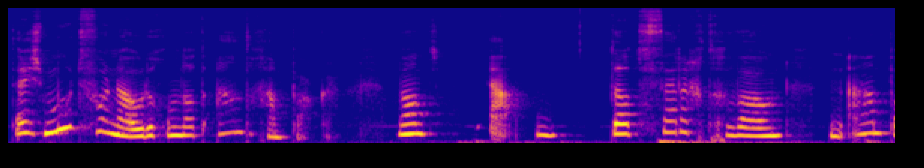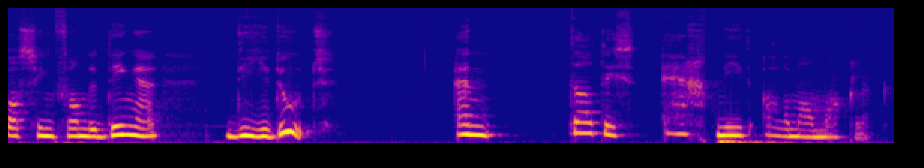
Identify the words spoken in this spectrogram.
Daar is moed voor nodig om dat aan te gaan pakken. Want ja, dat vergt gewoon een aanpassing van de dingen die je doet. En dat is echt niet allemaal makkelijk.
